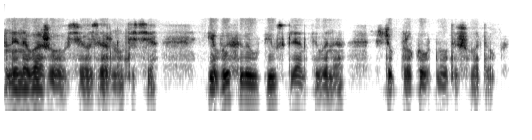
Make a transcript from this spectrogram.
не наважувався озирнутися і вихилив пів склянки вина, щоб проковтнути шматок.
